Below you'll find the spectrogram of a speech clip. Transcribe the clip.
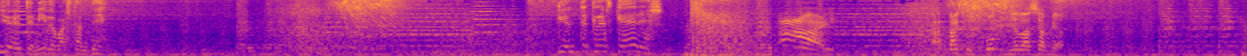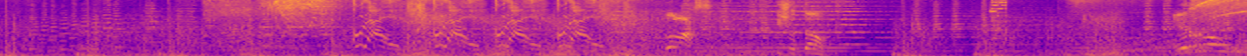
Ya he tenido bastante. ¿Quién te crees que eres? Ai! Ataque os pontos de relaxamento. Nossa! Que chutão! Errou!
